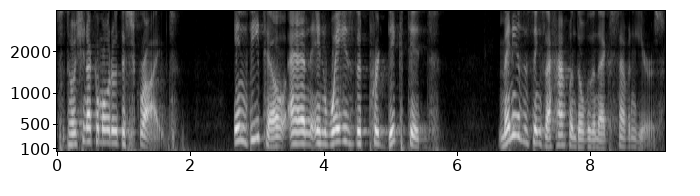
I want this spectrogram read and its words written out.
Satoshi Nakamoto described in detail and in ways that predicted many of the things that happened over the next seven years.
